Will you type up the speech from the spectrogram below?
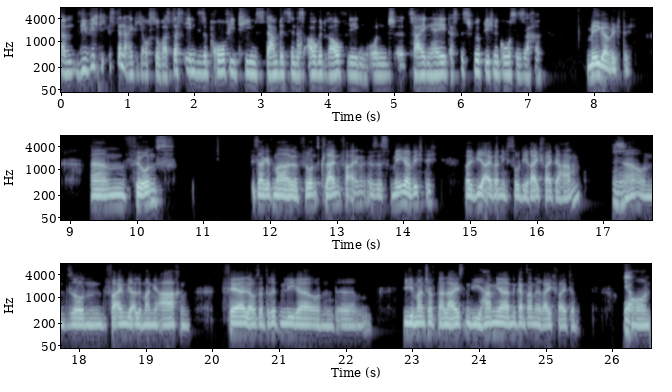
Ähm, wie wichtig ist denn eigentlich auch sowas, dass eben diese Profiteams da ein bisschen das Auge drauflegen und äh, zeigen, hey, das ist wirklich eine große Sache? Mega wichtig. Ähm, für uns, ich sage jetzt mal, für uns kleinen Vereine ist es mega wichtig, weil wir einfach nicht so die Reichweite haben. Mhm. Ja, und so ein Verein wie Alemannia Aachen, Ferl aus der dritten Liga und ähm, wie die Mannschaften alle heißen, die haben ja eine ganz andere Reichweite. Ja. Und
